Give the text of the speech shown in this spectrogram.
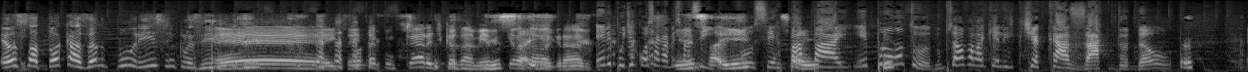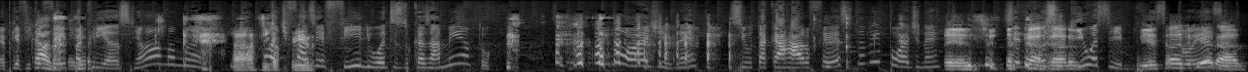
Eu só tô casando por isso, inclusive. É, isso aí tá com cara de casamento Isso porque ela tava grávida. Ele podia coçar a cabeça e falar assim, aí, vou ser isso aí. papai. E pronto, não precisava falar que ele tinha casado, não. É porque fica feio pra criança. assim, Ó, mamãe, então Ah, pode feio. fazer filho antes do casamento? Pode, né? Se o Takaharo fez, também pode, né? É, se Se ele conseguiu esse, fez, essa tá proeza, liberado.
